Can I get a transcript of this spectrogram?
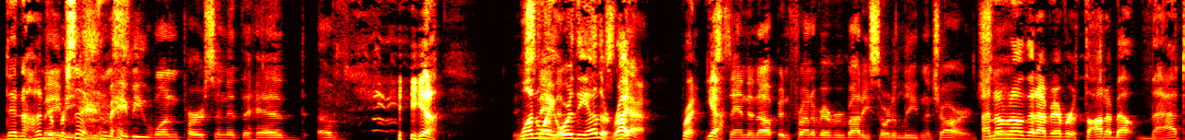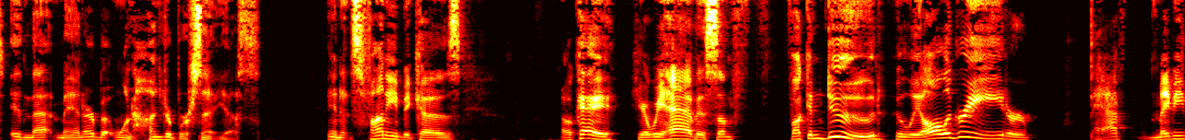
Then hundred maybe percent. maybe one person at the head of yeah. One way stand or the other. Right. Yeah, Right. Yeah. standing up in front of everybody, sort of leading the charge. I don't know that I've ever thought about that in that manner, but 100% yes. And it's funny because, okay, here we have is some fucking dude who we all agreed, or half, maybe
